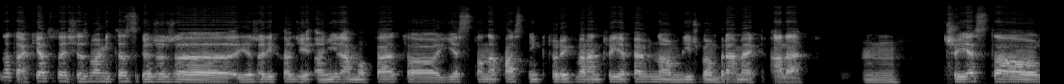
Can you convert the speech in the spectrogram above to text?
No tak, ja tutaj się z Wami też zgodzę, że jeżeli chodzi o Nila Mopé, to jest to napastnik, który gwarantuje pewną liczbę bramek, ale mm, czy jest to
